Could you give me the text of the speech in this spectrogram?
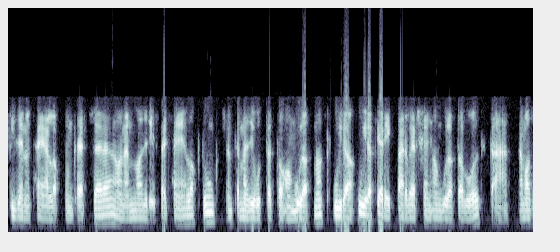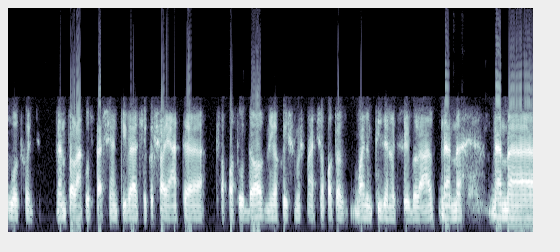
15 helyen laktunk egyszerre, hanem nagy részt egy helyen laktunk. Szerintem ez jót tett a hangulatnak. Újra, újra kerékpárverseny hangulata volt, tehát nem az volt, hogy nem találkoztál senkivel, csak a saját uh, csapatoddal, még akkor is most már csapat az majdnem 15 főből áll, nem, nem eh,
